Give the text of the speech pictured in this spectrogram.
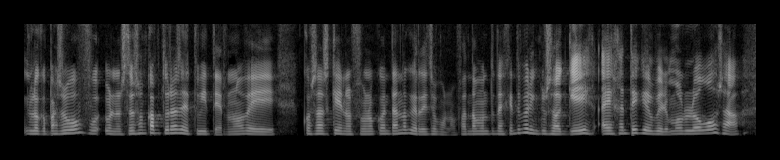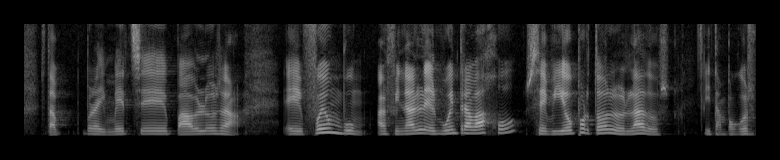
Lo que pasó fue. Bueno, estos son capturas de Twitter, ¿no? De cosas que nos fueron contando, que de hecho, bueno, falta un montón de gente, pero incluso aquí hay, gente que veremos luego, o sea, está por ahí Meche, Pablo, o sea, eh, fue un boom. Al final, el buen trabajo se vio por todos los lados. Y tampoco es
